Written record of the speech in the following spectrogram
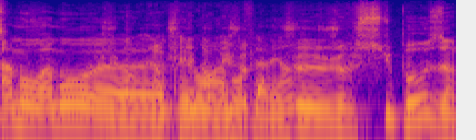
Un mot, un mot, euh, alors, Clément, un mot, je- Flavien. Je, je suppose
